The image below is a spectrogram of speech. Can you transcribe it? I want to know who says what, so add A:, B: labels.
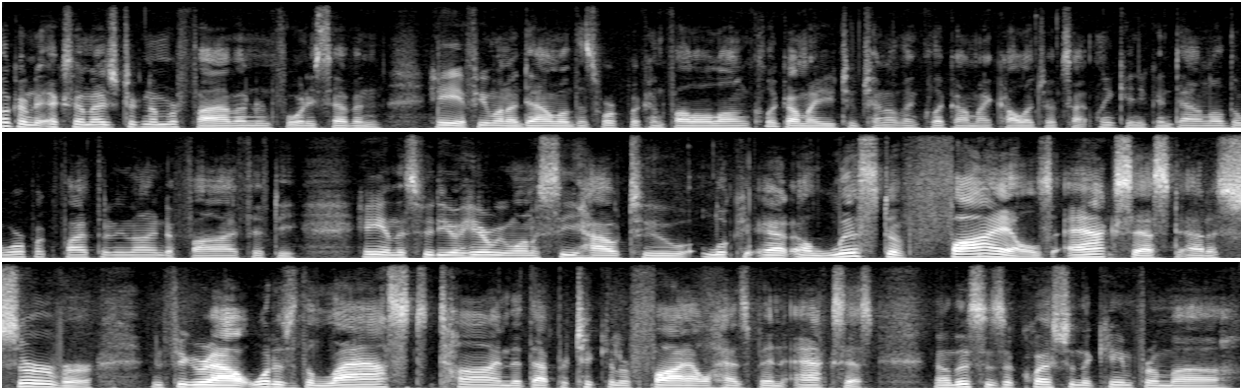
A: Welcome to Excel Magic Trick number 547. Hey, if you want to download this workbook and follow along, click on my YouTube channel, then click on my college website link, and you can download the workbook 539 to 550. Hey, in this video here, we want to see how to look at a list of files accessed at a server and figure out what is the last time that that particular file has been accessed. Now, this is a question that came from uh,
